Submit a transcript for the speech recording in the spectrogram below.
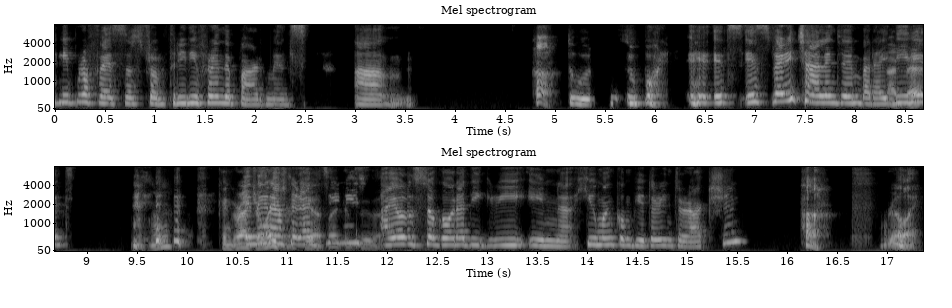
three professors from three different departments um, huh. to support. It's it's very challenging, but I, I did bet. it. Mm-hmm. Congratulations! and then after yes, I finished, I, I, also got a degree in uh, human computer interaction. Huh? Really?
